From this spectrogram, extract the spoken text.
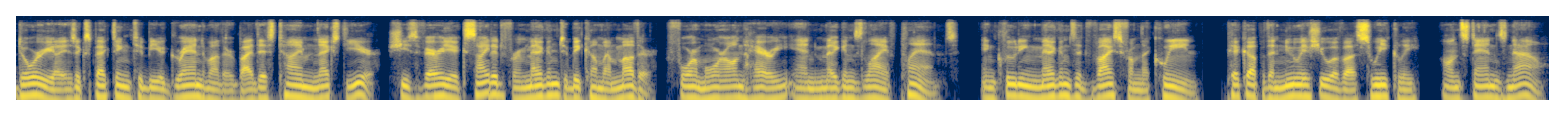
Doria is expecting to be a grandmother by this time next year. She's very excited for Meghan to become a mother. For more on Harry and Meghan's life plans, including Meghan's advice from the Queen, pick up the new issue of Us Weekly, on stands now.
